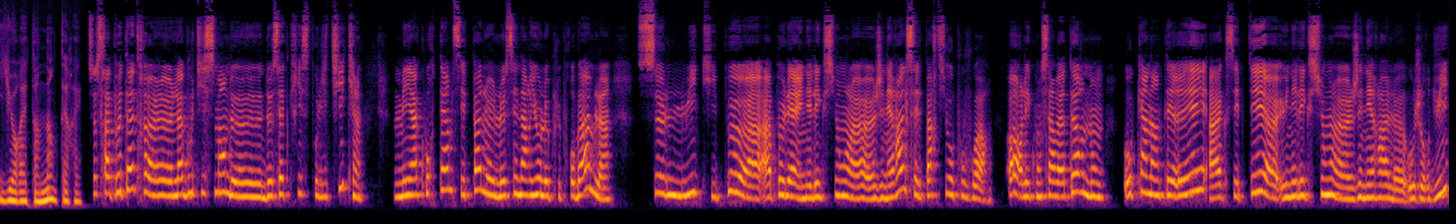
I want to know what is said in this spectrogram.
y auraient un intérêt? Ce sera peut-être euh, l'aboutissement de, cette crise politique, mais à court terme, c'est pas le, scénario le plus probable. Celui qui peut euh, appeler à une élection euh, générale, c'est le parti au pouvoir. Or, les conservateurs n'ont aucun intérêt à accepter une élection générale aujourd'hui.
